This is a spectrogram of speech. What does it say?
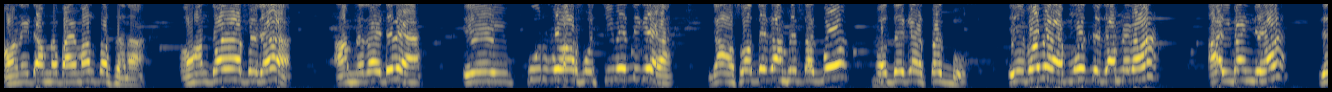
অহন এটা আপনার ভাই মানতেছে না। অহন দয়া করে আপনারা এটা এই পূর্ব আর পশ্চিমের দিকে গাছ অর্ধেক আপনার থাকব অর্ধেক থাকব। এইভাবে মধ্যে যে আপনারা আইল বাইন দেয়া যে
